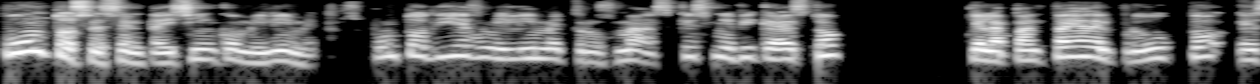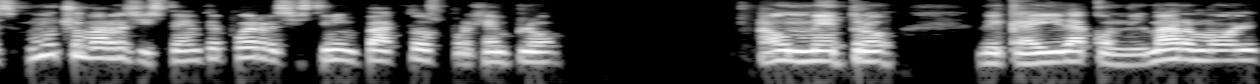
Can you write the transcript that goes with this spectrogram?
0.65 milímetros, 0.10 milímetros más. ¿Qué significa esto? Que la pantalla del producto es mucho más resistente, puede resistir impactos, por ejemplo, a un metro de caída con el mármol,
